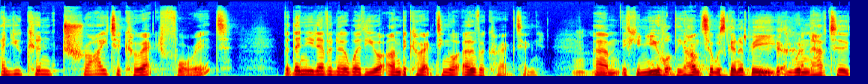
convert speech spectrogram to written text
And you can try to correct for it, but then you never know whether you're undercorrecting or overcorrecting. Mm-hmm. Um, if you knew what the answer was going to be, yeah. you wouldn't have to,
